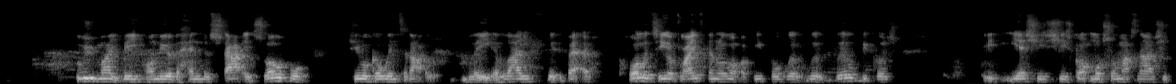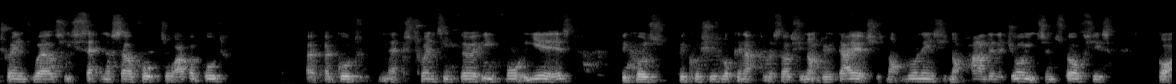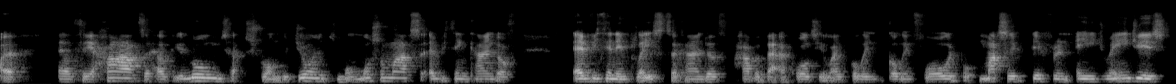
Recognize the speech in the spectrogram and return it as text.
Lou might be on the other end of started slow, but she will go into that later life with better quality of life than a lot of people will, will, will because yes, she's, she's got muscle mass now, she trains well, she's setting herself up to have a good a, a good next 20, 30, 40 years because because she's looking after herself. She's not doing diet, she's not running, she's not pounding the joints and stuff. She's got a healthier heart, a healthier lungs, stronger joints, more muscle mass, everything kind of everything in place to kind of have a better quality of life going going forward. But massive different age ranges.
